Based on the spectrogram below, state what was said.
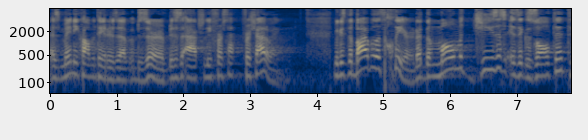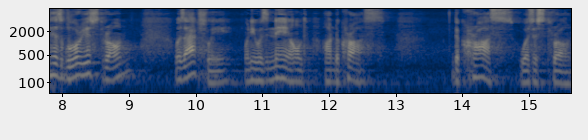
as many commentators have observed, this is actually foreshadowing. Because the Bible is clear that the moment Jesus is exalted to his glorious throne was actually when he was nailed on the cross. The cross was his throne.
